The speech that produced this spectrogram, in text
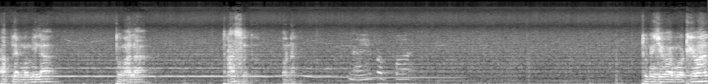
आपल्या मम्मीला तुम्हाला त्रास होतो हो ना? नाही पप्पा. तुम्ही जेव्हा मोठे व्हाल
